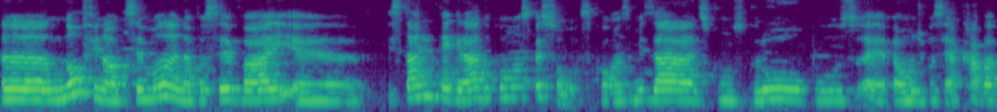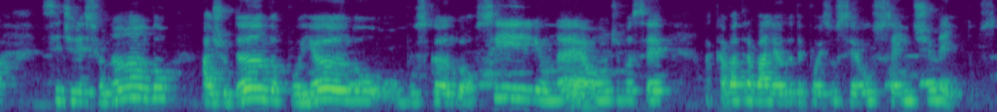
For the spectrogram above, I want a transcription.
Uh, no final de semana, você vai é, estar integrado com as pessoas, com as amizades, com os grupos, é, onde você acaba se direcionando, ajudando, apoiando, buscando auxílio, né? Onde você acaba trabalhando depois os seus sentimentos.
